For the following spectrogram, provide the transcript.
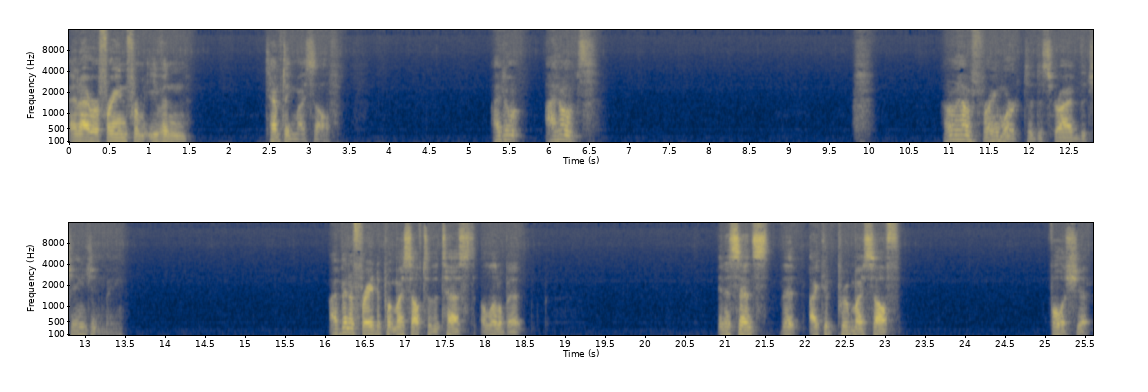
And I refrained from even tempting myself. I don't, I don't, I don't have a framework to describe the change in me. I've been afraid to put myself to the test a little bit in a sense that I could prove myself full of shit.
